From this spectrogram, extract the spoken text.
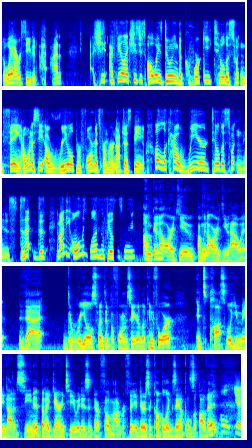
the way I received it, I, I she I feel like she's just always doing the quirky Tilda Swinton thing. I want to see a real performance from her, not just being, "Oh, look how weird Tilda Swinton is." Does that does am I the only one who feels this way? I'm going to argue, I'm going to argue Howat that the real Swinton performance that you're looking for, it's possible you may not have seen it, but I guarantee you it is in her filmography. There's a couple examples of it. Oh, yeah,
